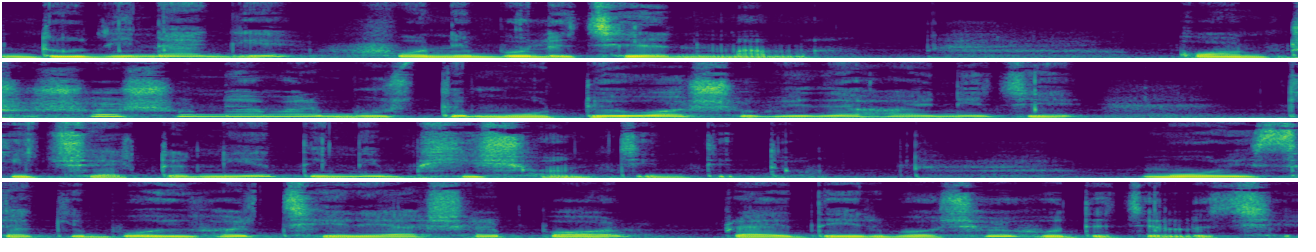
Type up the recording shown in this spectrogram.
দুদিন আগে ফোনে বলেছিলেন মামা, কণ্ঠস্বর শুনে আমার বুঝতে মোটেও অসুবিধা হয়নি যে কিছু একটা নিয়ে তিনি ভীষণ চিন্তিত। মরিসাকি বইঘর ছেড়ে আসার পর প্রায় দেড় বছর হতে চলেছে।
